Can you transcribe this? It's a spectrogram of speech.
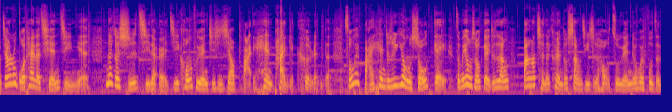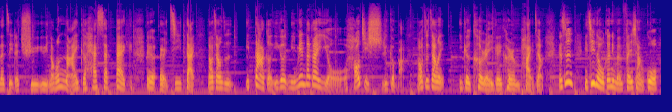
加入国泰的前几年，那个时期的耳机，空服员其实是要摆 hand 派给客人的。所谓摆 hand 就是用手给，怎么用手给？就是当八成的客人都上机之后，组员就会负责在自己的区域，然后拿一个 headset bag 那个耳机袋，然后这样子一大个一个里面大概有好几十个吧，然后就这样。一个客人一个客人派这样，可是你记得我跟你们分享过，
